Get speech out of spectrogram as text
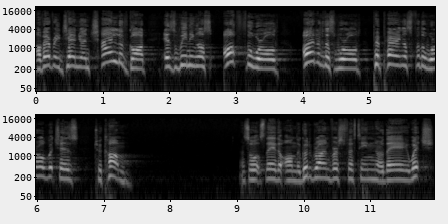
of every genuine child of God is weaning us off the world out of this world, preparing us for the world which is to come. And so it's they that on the good ground, verse 15, are they which,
